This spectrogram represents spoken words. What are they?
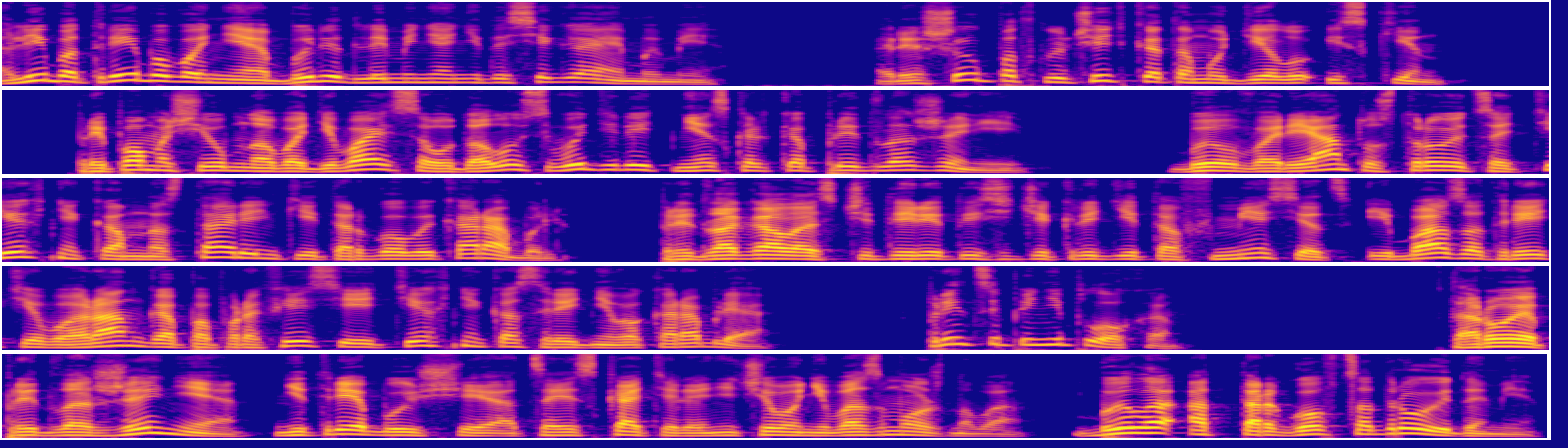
либо требования были для меня недосягаемыми. Решил подключить к этому делу и скин. При помощи умного девайса удалось выделить несколько предложений. Был вариант устроиться техником на старенький торговый корабль. Предлагалось 4000 кредитов в месяц и база третьего ранга по профессии техника среднего корабля. В принципе, неплохо. Второе предложение, не требующее от соискателя ничего невозможного, было от торговца дроидами.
